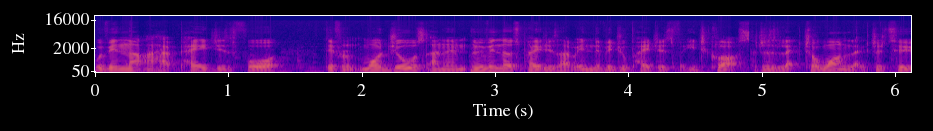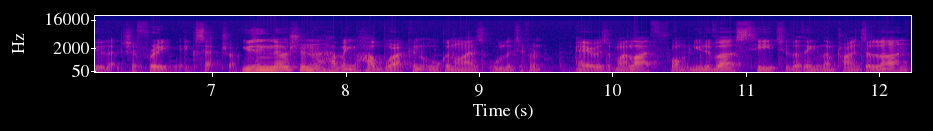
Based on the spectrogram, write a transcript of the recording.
within that, I have pages for different modules and then within those pages I have individual pages for each class such as lecture 1, lecture 2, lecture 3, etc. Using Notion and having a hub where I can organise all the different areas of my life from university to the things I'm trying to learn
